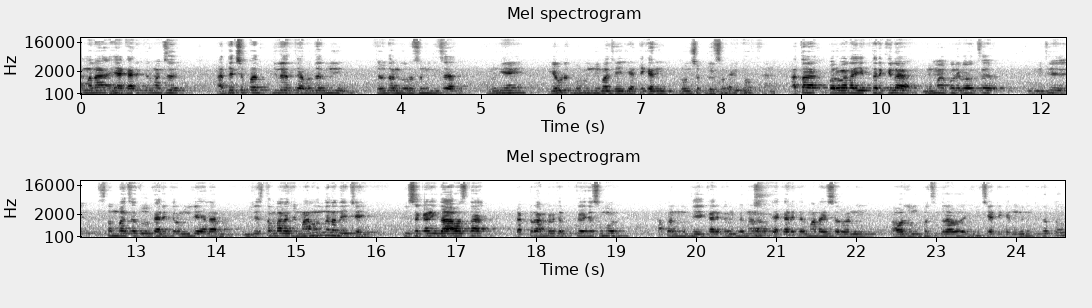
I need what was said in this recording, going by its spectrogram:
मला ह्या कार्यक्रमाचं अध्यक्षपद दिलं त्याबद्दल मी संविधान गौरव समितीचा ऋणी आहे. एवढंच बोलून मी माझे या ठिकाणी दोन शब्द संपवितो. आता परवाला एक तारखेला भीमा कोरेगावचं विजय स्तंभाचा जो कार्यक्रम विजयाला विजय स्तंभाला जी मानवंदना द्यायची आहे ती सकाळी दहा वाजता डॉक्टर आंबेडकर पुतळ्याच्या समोर आपण ते कार्यक्रम करणार आहोत. त्या कार्यक्रमाला सर्वांनी आवर्जून उपस्थित राहावं हीच या ठिकाणी विनंती करतो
